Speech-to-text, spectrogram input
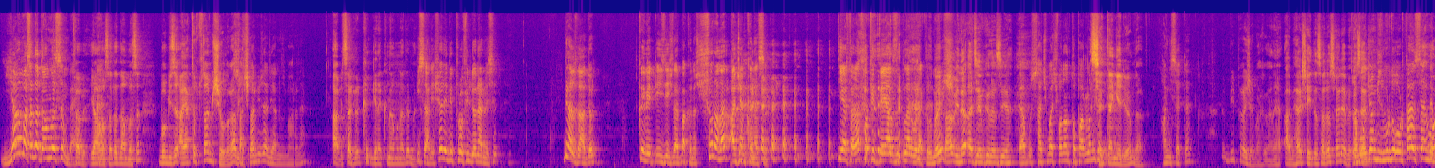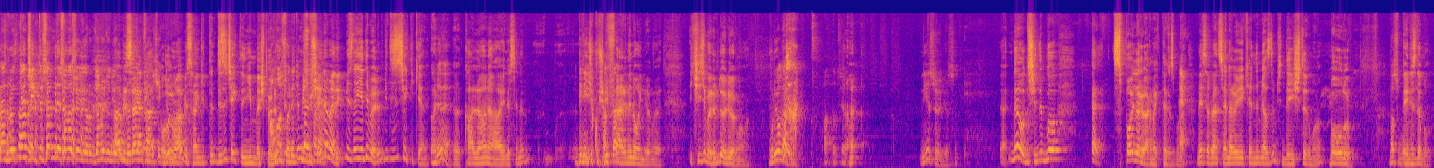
yağmasa da damlasın be. Tabii yağmasa da damlasın. Bu bizi ayakta tutan bir şey olur abi. Saçlar güzel yalnız bu arada. Abi sakın kın- gene kınamına deme. Bir saniye şöyle bir profil döner misin? Biraz daha dön. Kıymetli izleyiciler bakınız şuralar acem kınası. Diğer taraf hafif beyazlıklar bırakılmış. Abi ne acem kınası ya. Ya bu saç maç falan toparlamış. Setten geliyorum da abi. Hangi setten? Bir proje var. Yani abi her şeyi de sana söyleme. Ama Özel- hocam biz burada ortağız sen de. Ben röntgen abi. çektirsem bile sana söylüyorum. Can Hoca diyorum. Abi sen filmi çektim. olur mu abi sen gittin dizi çektin 25 bölüm. Ama söyledim Biz ben bir sana. şey demedik. Biz de 7 bölüm bir dizi çektik yani. Öyle mi? Evet, Corleone ailesinin Birinci bir, kuşaktan bir ferdini oynuyorum evet. İkinci bölümde ölüyorum ama. vuruyorlar. Patlatıyor. Niye söylüyorsun? Yani ne oldu şimdi bu yani spoiler vermek deriz buna. Evet. Neyse ben senaryoyu kendim yazdığım için değiştiririm onu. Boğulurum. Nasıl bu? Denizde boğul.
